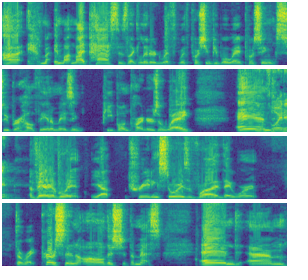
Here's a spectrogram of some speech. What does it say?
uh, my, my past is like littered with with pushing people away, pushing super healthy and amazing people and partners away and avoidant very avoidant yep creating stories of why they weren't the right person all this shit the mess and um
